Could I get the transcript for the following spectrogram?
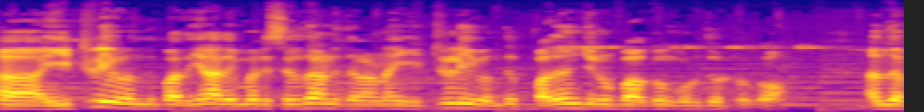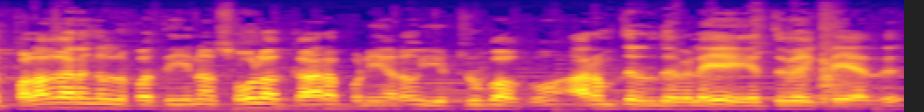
இட்லி வந்து பார்த்திங்கன்னா அதே மாதிரி சிறுதானியத்திலான இட்லி வந்து பதினஞ்சு ரூபாய்க்கும் கொடுத்துட்ருக்கோம். அந்த பலகாரங்களில் பார்த்தீங்கன்னா சோள கார பணியாரம் எட்டு ரூபாய்க்கும் ஆரம்பத்தில் இருந்த விலையை ஏற்றவே கிடையாது.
